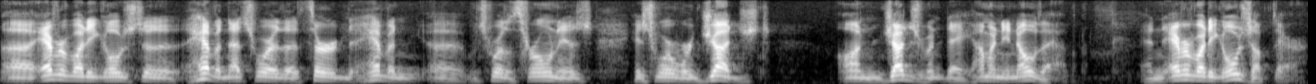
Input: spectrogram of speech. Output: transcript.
uh, everybody goes to heaven. That's where the third heaven, uh, it's where the throne is, is where we're judged on Judgment Day. How many know that? And everybody goes up there,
